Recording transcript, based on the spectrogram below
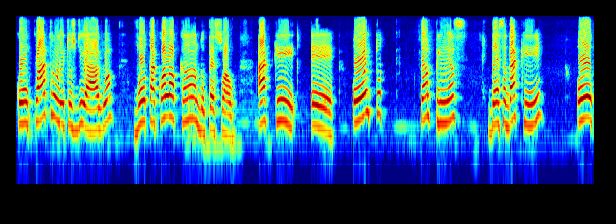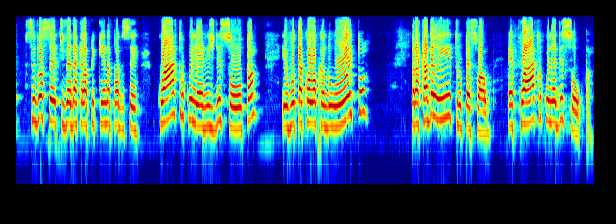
com 4 litros de água. Vou estar tá colocando, pessoal, aqui é, oito tampinhas dessa daqui, Ou se você tiver daquela pequena, pode ser quatro colheres de sopa. Eu vou estar tá colocando oito para cada litro, pessoal. É quatro colheres de sopa.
